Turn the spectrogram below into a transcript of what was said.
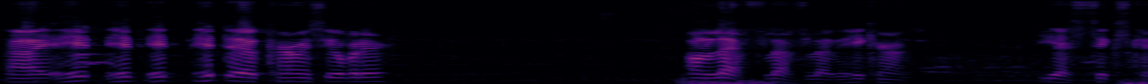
Uh, hit hit hit hit the currency over there. On left, left, left. Hit currency. Yes, six K.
